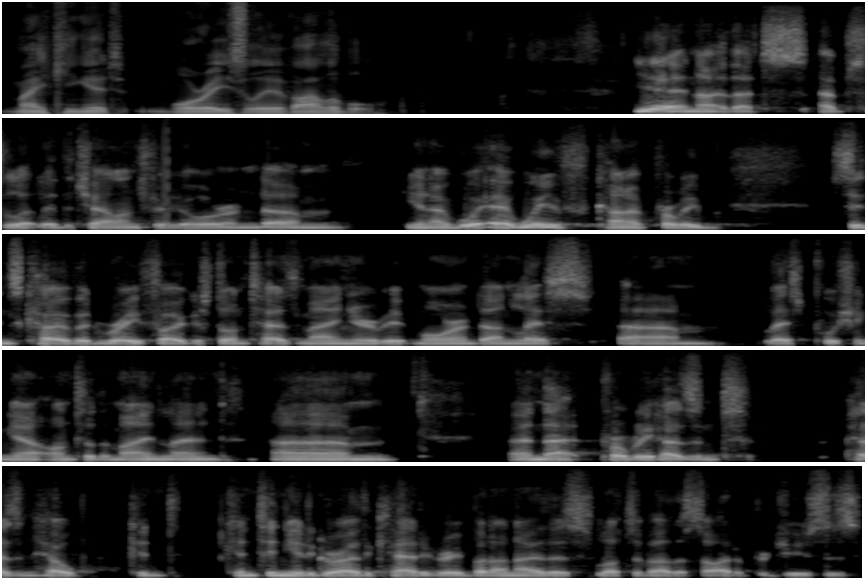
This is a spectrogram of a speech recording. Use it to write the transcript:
making it more easily available. Yeah, no, that's absolutely the challenge for sure. And, um, you know, we've kind of probably since COVID refocused on Tasmania a bit more and done less um, less pushing out onto the mainland, um, and that probably hasn't hasn't helped con- continue to grow the category. But I know there's lots of other cider producers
